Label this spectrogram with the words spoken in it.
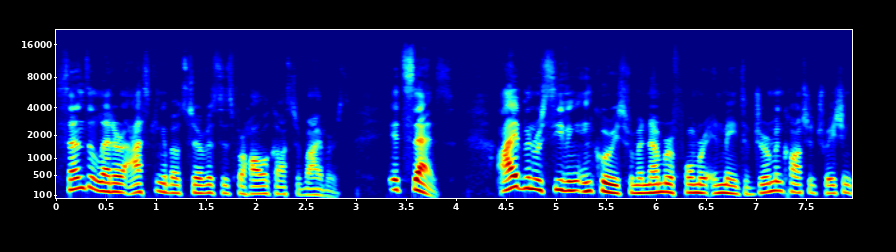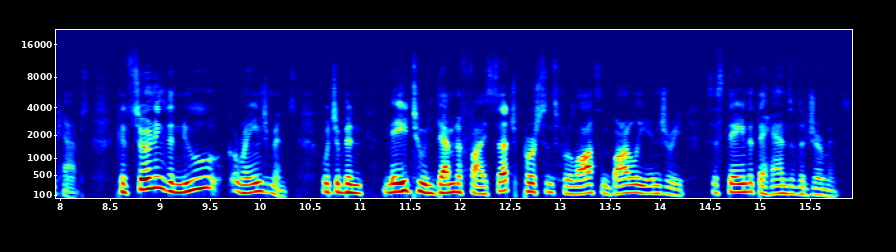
sends a letter asking about services for Holocaust survivors. It says, I have been receiving inquiries from a number of former inmates of German concentration camps concerning the new arrangements which have been made to indemnify such persons for loss and bodily injury sustained at the hands of the Germans.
